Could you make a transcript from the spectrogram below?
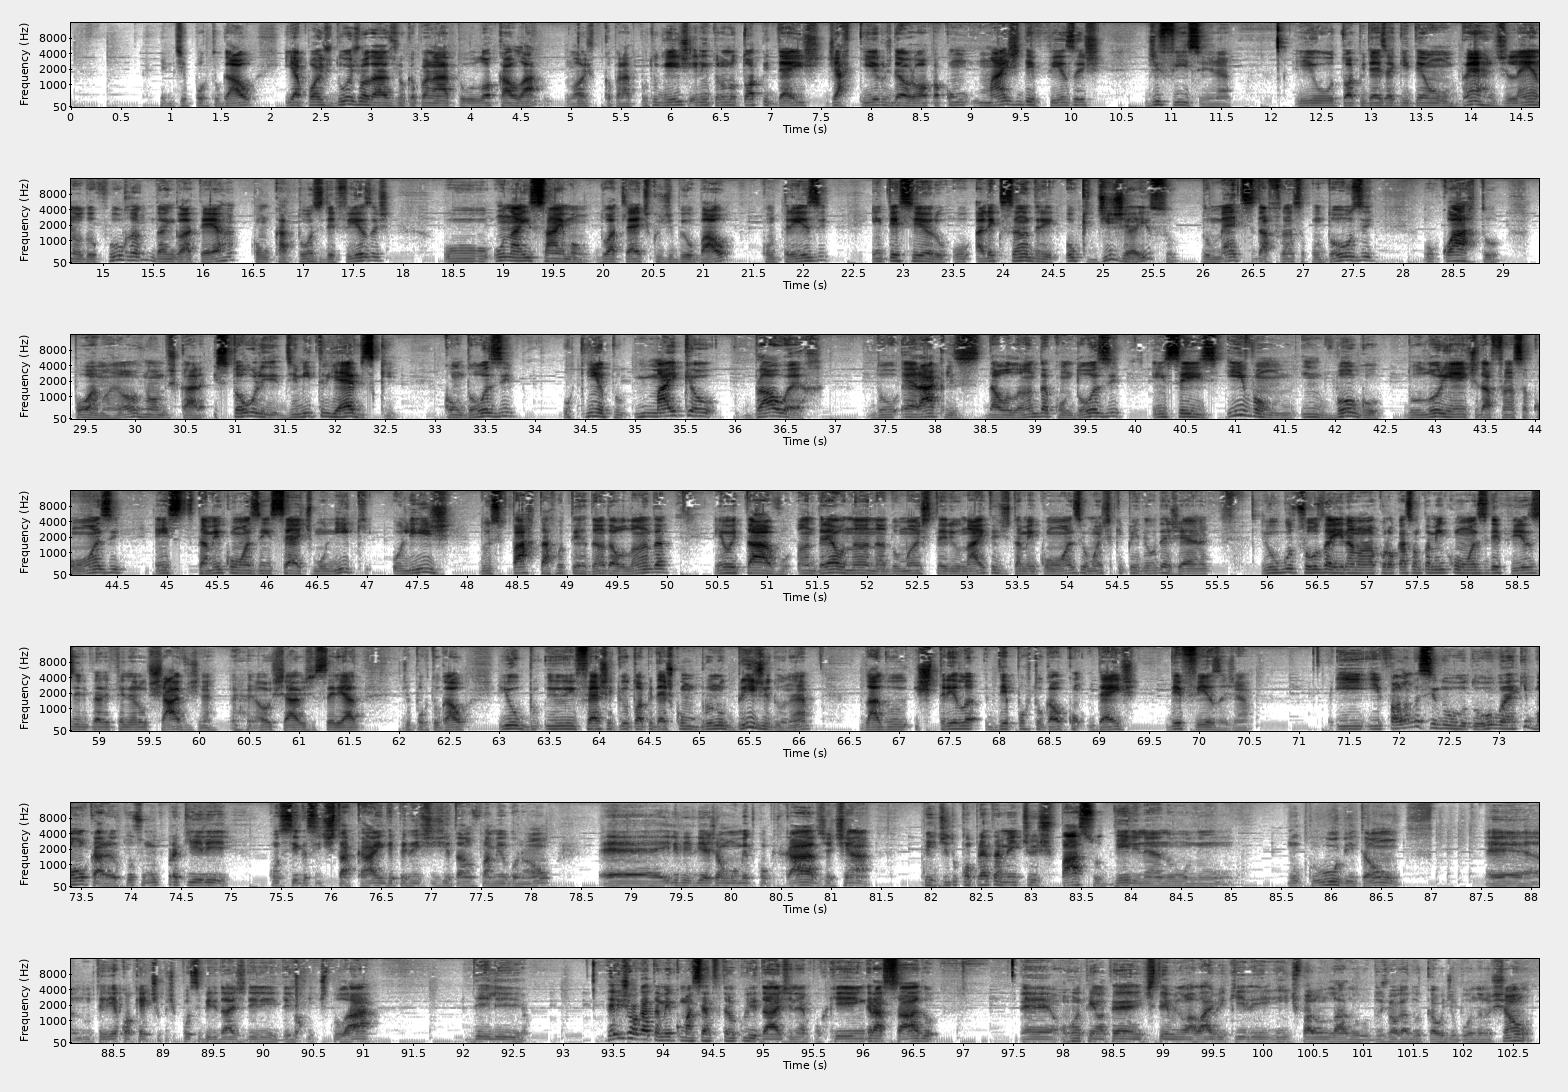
de Portugal. E após duas rodadas do campeonato local lá, lógico, campeonato português, ele entrou no top 10 de arqueiros da Europa com mais defesas difíceis, né? E o top 10 aqui tem um Bernd Leno do Fulham, da Inglaterra, com 14 defesas o Unai Simon, do Atlético de Bilbao, com 13. Em terceiro, o Alexandre Okdija, é isso? Do Metz da França, com 12. O quarto, pô, mano, olha os nomes dos caras. Stoli Dmitrievski, com 12. O quinto, Michael Brouwer, do Heracles da Holanda, com 12. Em 6, Ivan Invogo, do Lorient da França, com 11. Em, também com 11 em sétimo, Nick Olige, do Sparta Rotterdam da Holanda. Em oitavo, André Onana do Manchester United, também com 11. O Manchester que perdeu o Gea, né? E o Hugo Souza aí na nona colocação também com 11 defesas. Ele que tá defendendo o Chaves, né? É o Chaves, do seriado de Portugal. E, o, e fecha aqui o top 10 com o Bruno Brígido, né? Lá do Estrela de Portugal com 10 defesas, né? E, e falando assim do, do Hugo, né? Que bom, cara. Eu torço muito para que ele consiga se destacar, independente de estar no Flamengo ou não. É, ele vivia já um momento complicado, já tinha perdido completamente o espaço dele né, no, no, no clube, então é, não teria qualquer tipo de possibilidade dele, dele ser titular, dele, dele jogar também com uma certa tranquilidade, né? Porque é engraçado. É, ontem até a gente terminou a live aqui, a gente falando lá do, do jogador que caiu de bunda no chão.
